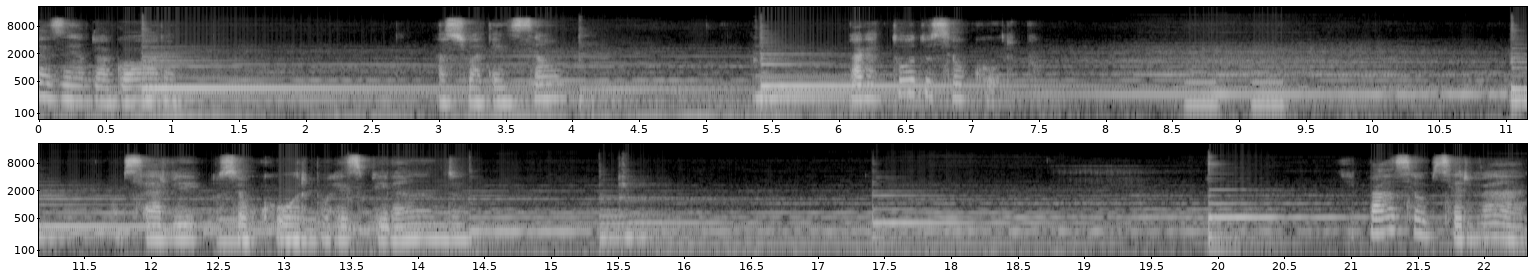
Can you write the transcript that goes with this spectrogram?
Trazendo agora a sua atenção para todo o seu corpo. Observe o seu corpo respirando. E passe a observar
